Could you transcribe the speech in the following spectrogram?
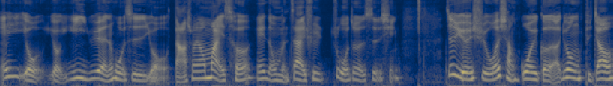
诶、有有意愿，或者是有打算要卖车，诶、欸，我们再去做这个事情。就也许我想过一个用比较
